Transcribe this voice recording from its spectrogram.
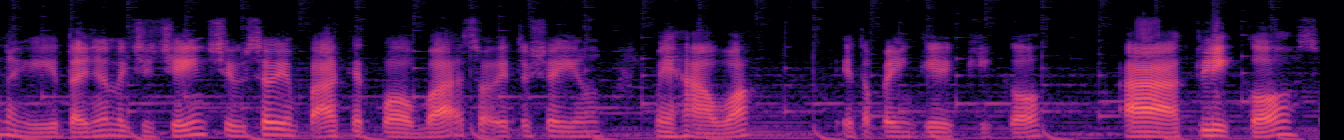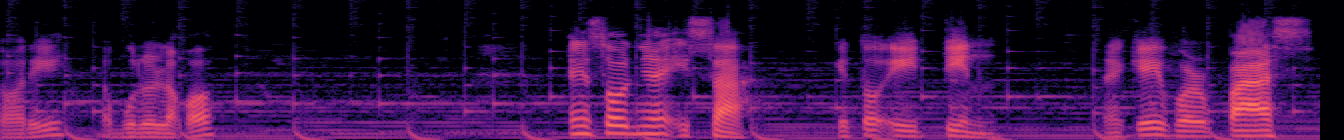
nakikita nyo, nag-change. So, yung paakit po ba? So, ito siya yung may hawak. Ito pa yung click ko. Ah, click ko. Sorry, nabulol ako. Ang sold niya, isa. Ito, 18. Okay, for past,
